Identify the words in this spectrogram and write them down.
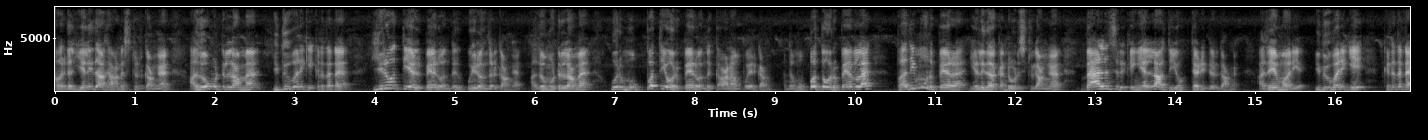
அவர்கள் எளிதாக அணைச்சிட்டு இருக்காங்க அதுவும் மட்டும் இல்லாமல் இது வரைக்கும் கிட்டத்தட்ட இருபத்தி ஏழு பேர் வந்து உயிரிழந்திருக்காங்க. அது மட்டும் இல்லாமல் ஒரு முப்பத்தி ஒரு பேர் வந்து காணாமல் போயிருக்காங்க. அந்த முப்பத்தோரு பேரில் பதிமூணு பேரை எளிதாக கண்டுபிடிச்சிட்டு இருக்காங்க பேலன்ஸ் இருக்கீங்க எல்லாத்தையும் தேடிட்டு இருக்காங்க. அதே மாதிரியே இது வரைக்கும் கிட்டத்தட்ட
